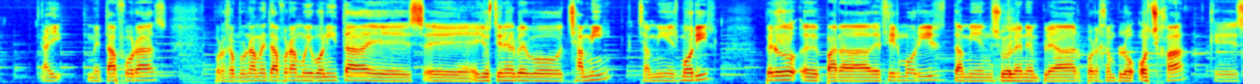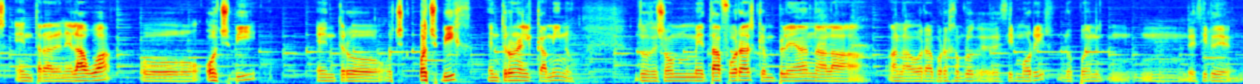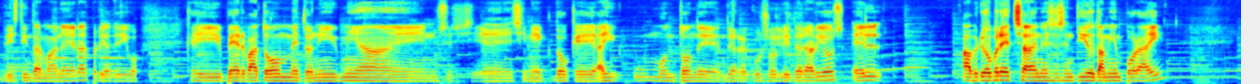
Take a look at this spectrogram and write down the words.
hay metáforas. Por ejemplo, una metáfora muy bonita es, eh, ellos tienen el verbo chamí, chamí es morir, pero eh, para decir morir también suelen emplear, por ejemplo, ochja, que es entrar en el agua, o ochbi, entró, och, entró en el camino. Entonces son metáforas que emplean a la, a la hora, por ejemplo, de decir morir. Lo pueden mm, decir de, de distintas maneras, pero ya te digo que hay verbatim, metonimia, eh, no sé si sinécdoque, hay un montón de, de recursos literarios. Él abrió brecha en ese sentido también por ahí.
